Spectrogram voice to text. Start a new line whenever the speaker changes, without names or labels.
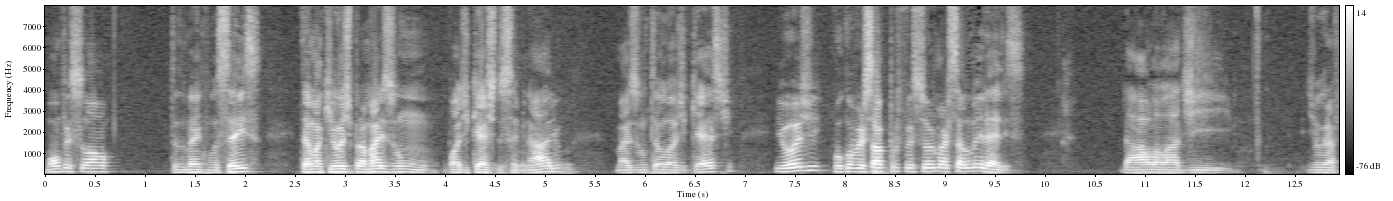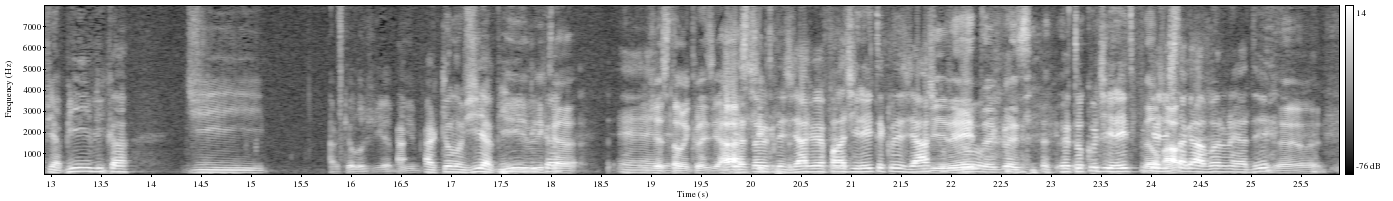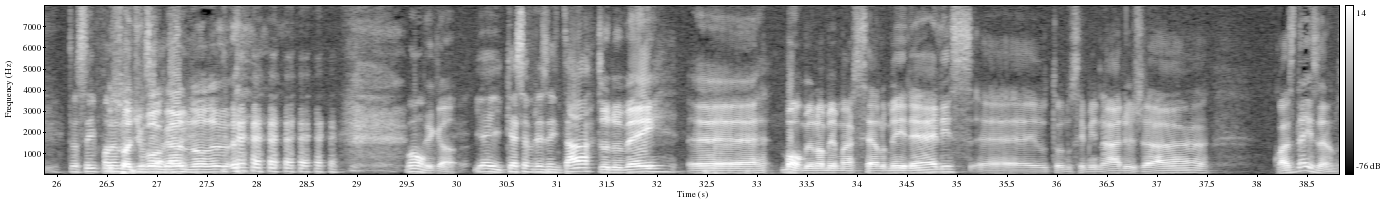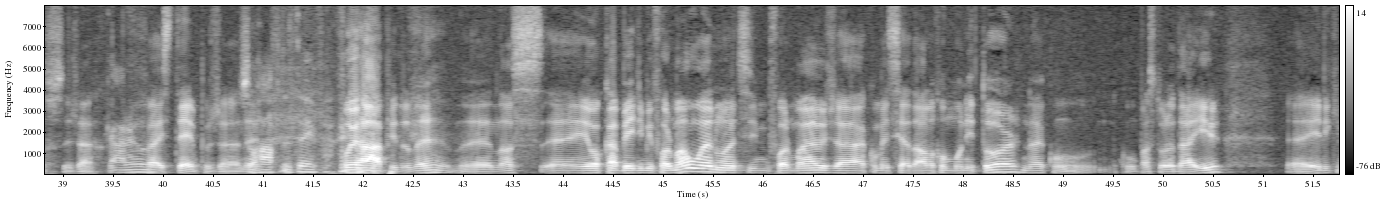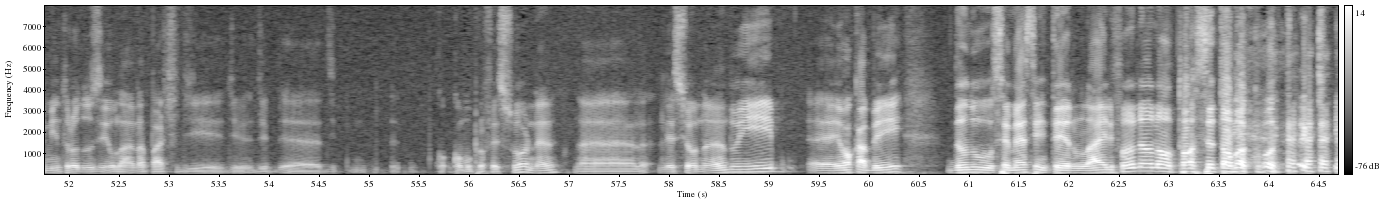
Bom, pessoal, tudo bem com vocês? Estamos aqui hoje para mais um podcast do seminário, mais um Teologicast. E hoje vou conversar com o professor Marcelo Meirelles, da aula lá de Geografia Bíblica, de
Arqueologia Bíblica,
Arqueologia Bíblica,
bíblica
é,
gestão eclesiástica.
Gestão eclesiástica, eu ia falar direito eclesiástico.
Direito
eu-
eclesiástico.
Eu tô com direito porque
Não,
a gente
a-
está gravando no EAD.
É,
Tô sempre falando
sou
com o
advogado, não, né?
Bom,
Legal.
e aí, quer se apresentar?
Tudo bem? É, bom, meu nome é Marcelo Meirelles, é, eu estou no seminário já quase 10 anos já.
Caramba,
Faz tempo já, né?
sou rápido tempo.
Foi rápido, né? É, nós, é, eu acabei de me formar, um ano antes de me formar, eu já comecei a dar aula como monitor, né, com, com o pastor Odair. É, ele que me introduziu lá na parte de, de, de, é, de- co- como professor, né, é, lecionando, e é, eu acabei dando o semestre inteiro lá. Ele falou: não, não, to- você toma conta aqui.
